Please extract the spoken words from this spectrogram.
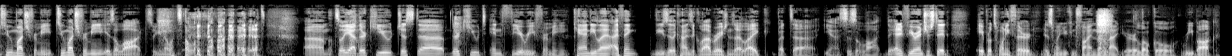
too much for me. Too much for me is a lot. So you know it's a lot. um. So yeah, they're cute. Just uh, they're cute in theory for me. Candyland. I think these are the kinds of collaborations I like. But uh, yeah, this is a lot. And if you're interested, April 23rd is when you can find them at your local Reebok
